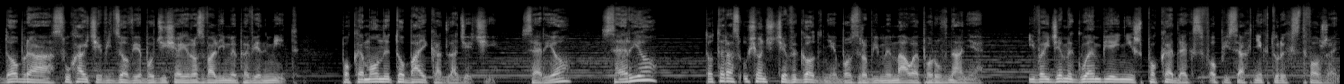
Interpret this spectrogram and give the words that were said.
Dobra, słuchajcie widzowie, bo dzisiaj rozwalimy pewien mit. Pokemony to bajka dla dzieci. Serio? Serio? To teraz usiądźcie wygodnie, bo zrobimy małe porównanie. I wejdziemy głębiej niż Pokédex w opisach niektórych stworzeń.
